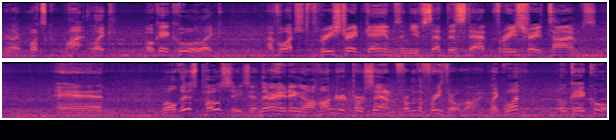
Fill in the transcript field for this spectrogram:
You're like, what's what? Like, okay, cool. Like, I've watched three straight games, and you've said this stat three straight times, and well, this postseason they're hitting hundred percent from the free throw line. Like, what? Okay, cool.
